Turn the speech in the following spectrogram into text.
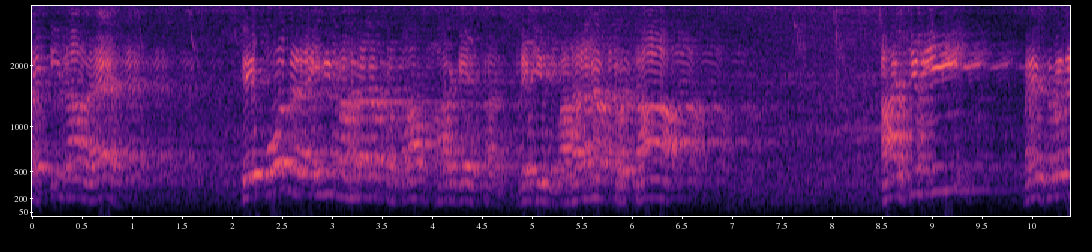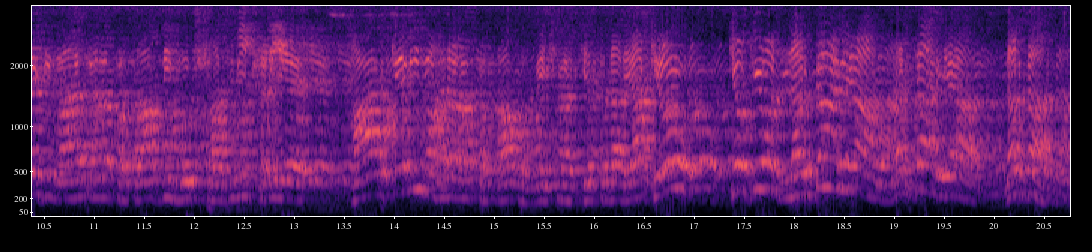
धरती ਨਾਲ ਹੈ ਤੇ ਉਹ ਲੜਾਈ ਵੀ ਮਹਾਰਾਣਾ ਪ੍ਰਤਾਪ ਹਾਰ ਗਏ ਸਨ ਲੇਕਿਨ ਮਹਾਰਾਣਾ ਪ੍ਰਤਾਪ ਅੱਜ ਵੀ मैं समझा कि महाराणा प्रताप की मुझ हक भी खड़ी है। हार के भी महाराणा प्रताप हमेशा जितता रहा। क्यों? क्योंकि वो लड़ता रहा लड़ता रहा लड़ता रहा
